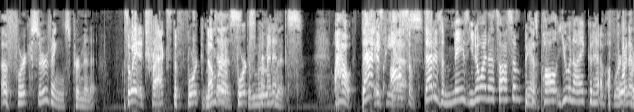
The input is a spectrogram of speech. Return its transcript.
of fork servings per minute. so wait, it tracks the fork number of forks per minute. Wow, that is GPS. awesome. That is amazing. You know why that's awesome? Because Yeah. Paul, you and I could have a We're fork to have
